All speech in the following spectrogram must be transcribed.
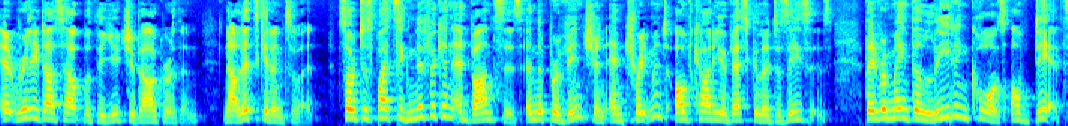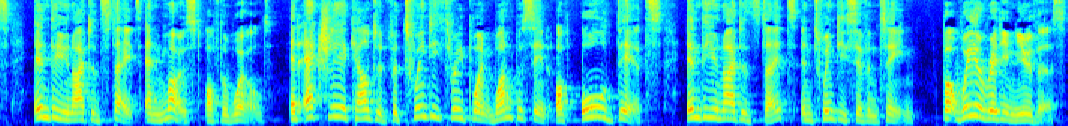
It really does help with the YouTube algorithm. Now let's get into it. So despite significant advances in the prevention and treatment of cardiovascular diseases, they remain the leading cause of deaths in the United States and most of the world. It actually accounted for 23.1% of all deaths in the United States in 2017. But we already knew this.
